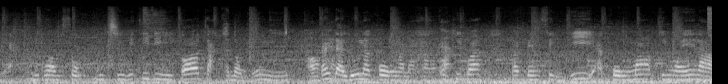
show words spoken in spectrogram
เนี่ยมีความสุขมีชีวิตที่ดีก็จากขนมพวกนี้อ๋อค่ะตั้งแต่รุ่นอากงอะนะคะก็ค่ะคิดว่ามันเป็นสิ่งที่อากงมอบทิ้งไว้ให้เรา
